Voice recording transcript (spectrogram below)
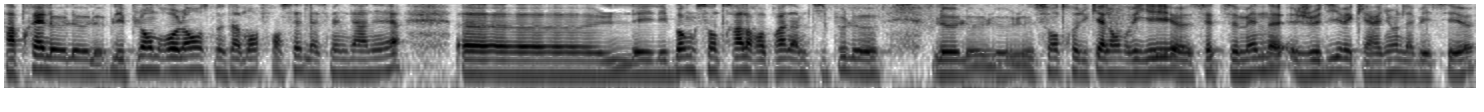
après le, les plans de relance, notamment français de la semaine dernière, euh, les, banques centrales reprennent un petit peu le, centre du calendrier euh, cette semaine, jeudi, avec la réunion de la BCE.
